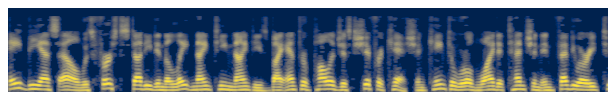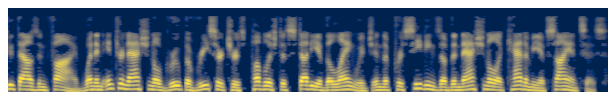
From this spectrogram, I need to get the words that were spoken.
ABSL was first studied in the late 1990s by anthropologist Shifra Kish and came to worldwide attention in February 2005 when an international group of researchers published a study of the language in the Proceedings of the National Academy of Sciences.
